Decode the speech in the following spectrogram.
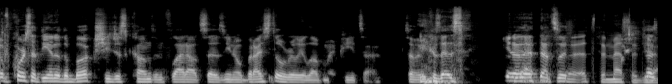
of course, at the end of the book, she just comes and flat out says, you know, but I still really love my pizza. So because that's you know Yeah, that, that's the, a that's the message. Yeah.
